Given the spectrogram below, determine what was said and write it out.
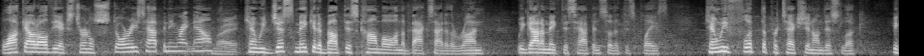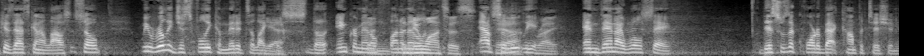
block out all the external stories happening right now? Right. Can we just make it about this combo on the backside of the run? We got to make this happen so that this plays. Can we flip the protection on this look? Because that's going to allow us. So we really just fully committed to like Yeah. the, the incremental, The- the fundamental nuances. Absolutely. Yeah, right. And then I will say, this was a quarterback competition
